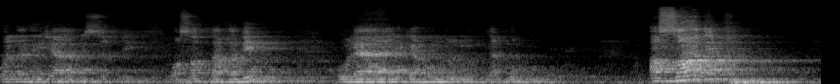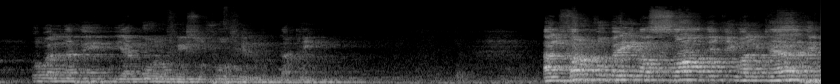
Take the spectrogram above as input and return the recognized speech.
والذي جاء بالصدق وصدق به أولئك هم المتقون. الصادق هو الذي يكون في صفوف المتقين. الفرق بين الصادق والكاذب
